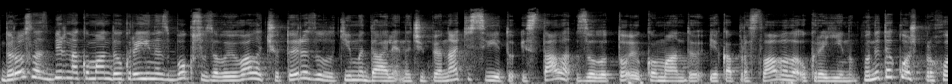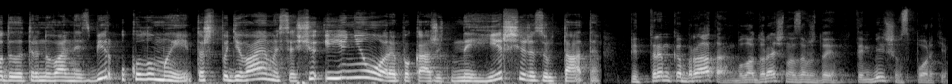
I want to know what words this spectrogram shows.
Доросла збірна команда України з боксу завоювала чотири золоті медалі на чемпіонаті світу і стала золотою командою, яка прославила Україну. Вони також проходили тренувальний збір у Коломиї. Тож сподіваємося, що і юніори покажуть не гірші результати. Підтримка брата була доречна завжди, тим більше в спорті.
